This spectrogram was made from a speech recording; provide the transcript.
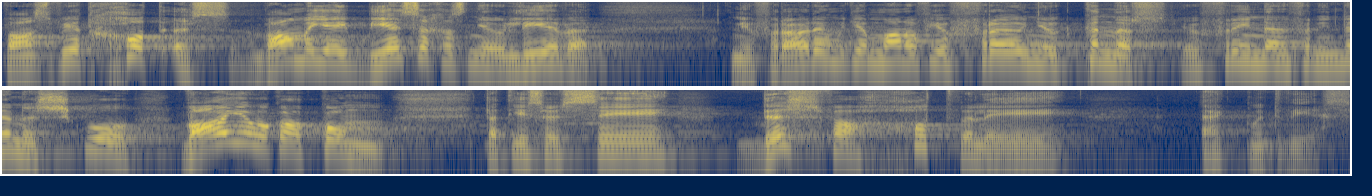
waar ons weet God is en waarmee jy besig is in jou lewe, in jou verhouding met jou man of jou vrou en jou kinders, jou vriende en vriendinne, skool, waar jy ook al kom, dat jy sou sê dis wat God wil hê ek moet wees.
